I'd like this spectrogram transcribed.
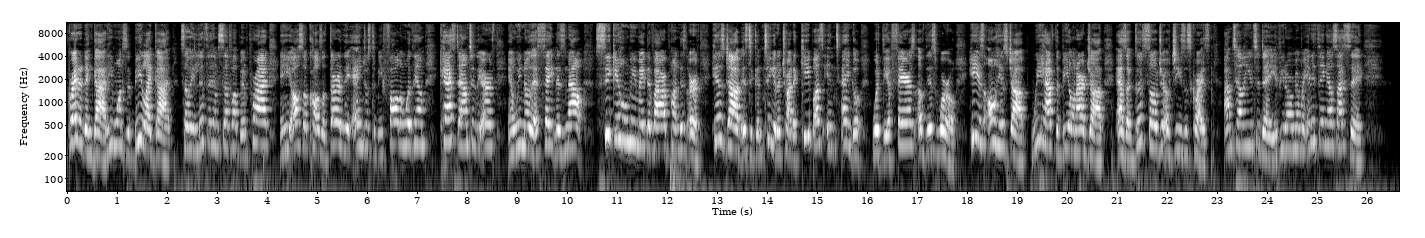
greater than God. He wants to be like God. So he lifted himself up in pride, and he also caused a third of the angels to be fallen with him, cast down to the earth. And we know that Satan is now seeking whom he may devour upon this earth. His job is to continue to try to keep us entangled with the affairs of this world. He is on his job. We have to be on our job as a good soldier of Jesus Christ. I'm telling you today, if you don't remember anything else I say,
